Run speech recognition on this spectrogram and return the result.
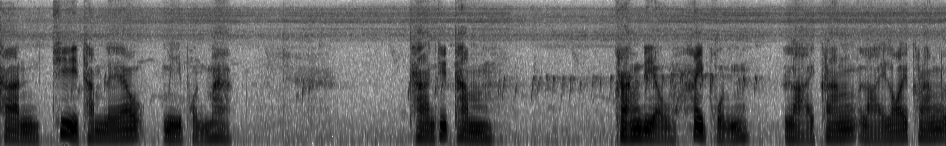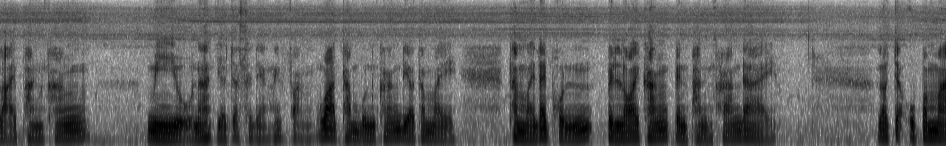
ทานที่ทำแล้วมีผลมาก ทานที่ทำครั้งเดียวให้ผลหลายครั้งหลายร้อยครั้ง หลายพันครั้งมีอยู่นะ เดี๋ยวจะแสดงให้ฟังว่าทำบุญครั้งเดียวทำไม ทำไมได้ผลเป็นร้อยครั้งเป็นพันครั้งได้ เราจะอุปมา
